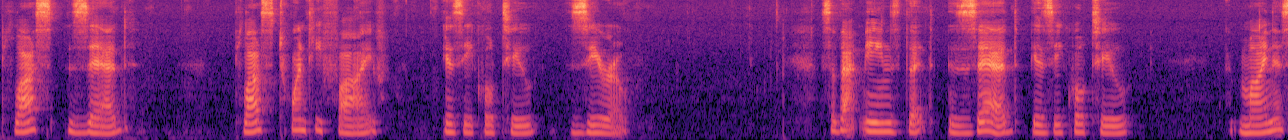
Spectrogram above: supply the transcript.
plus z plus 25 is equal to 0. So that means that z is equal to minus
